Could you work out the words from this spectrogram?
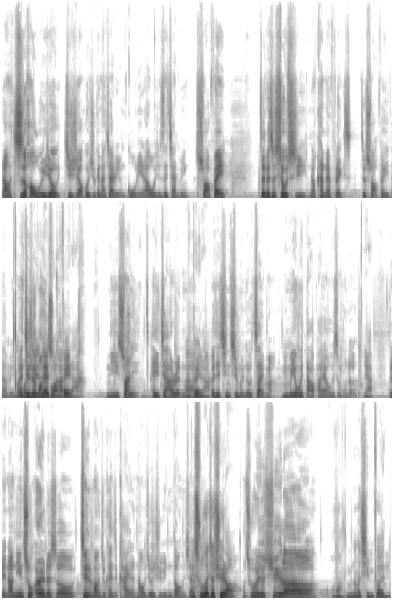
然后之后我也就继续要回去跟他家里人过年，然后我就在家里面耍废，真的是休息，然后看 Netflix。就耍废那边，反正健身房也不开啦。你算陪家人啦，对啦，而且亲戚们都在嘛，你们又会打牌啊或什么的呀。对，然后年初二的时候健身房就开始开了，然后我就去运动一下。你初二就去了？我初二就去了。哇，怎么那么勤奋？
